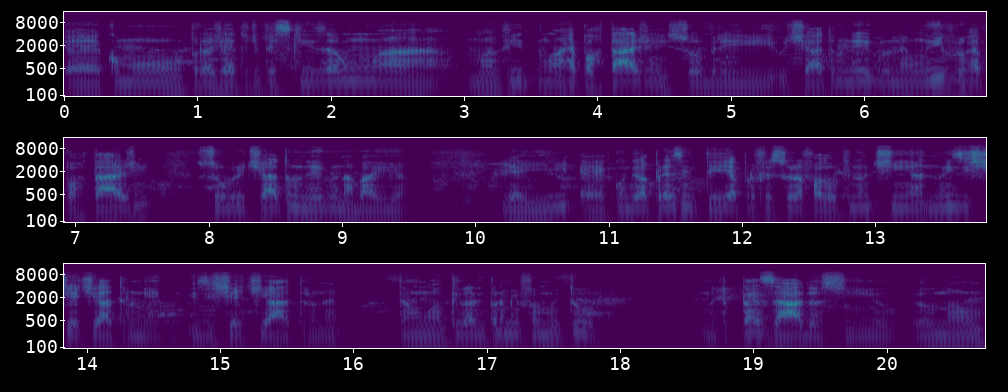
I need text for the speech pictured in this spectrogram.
é, como projeto de pesquisa uma, uma, uma reportagem sobre o teatro negro, né? Um livro-reportagem sobre o teatro negro na Bahia. E aí, é, quando eu apresentei, a professora falou que não tinha, não existia teatro negro, existia teatro, né? Então, aquilo ali para mim foi muito muito pesado, assim. Eu, eu não.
